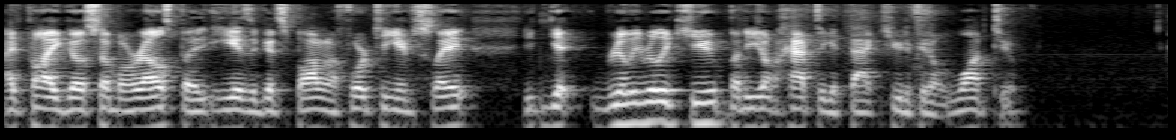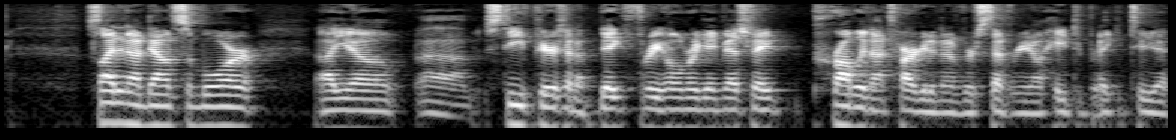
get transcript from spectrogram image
I'd probably go somewhere else, but he is a good spot on a 14 game slate. You can get really, really cute, but you don't have to get that cute if you don't want to. Sliding on down some more, uh, you know, uh, Steve Pearce had a big three homer game yesterday. Probably not targeted on versus Severino. Hate to break it to you.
